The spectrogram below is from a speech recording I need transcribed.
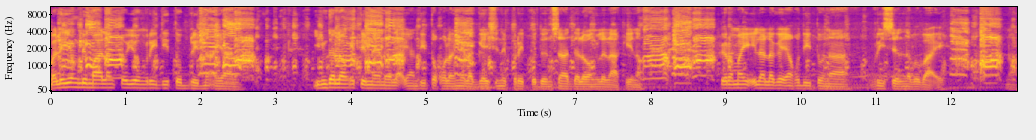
Bali yung lima lang to yung ready to breed na ayan yung dalawang itim na yan wala yan dito ko lang nilagay siniprate ko dun sa dalawang lalaki no pero may ilalagay ako dito na bristle na babae no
